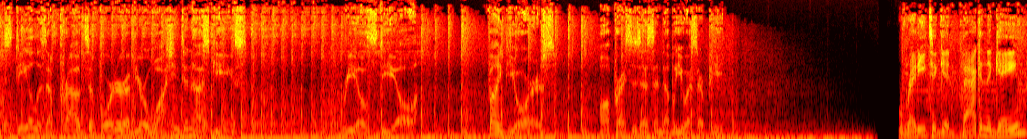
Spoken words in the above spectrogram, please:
STIHL is a proud supporter of your Washington Huskies. Real STIHL. Find yours. All prices SNW SRP. Ready to get back in the game?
